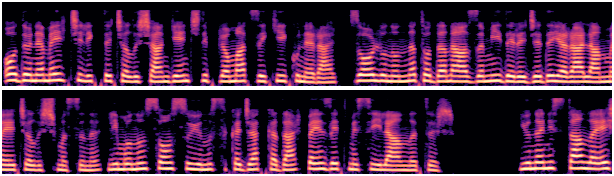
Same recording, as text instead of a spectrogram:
O dönem elçilikte çalışan genç diplomat Zeki Kuneral, Zorlu'nun NATO'dan azami derecede yararlanmaya çalışmasını, limonun son suyunu sıkacak kadar, benzetmesiyle anlatır. Yunanistan'la eş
